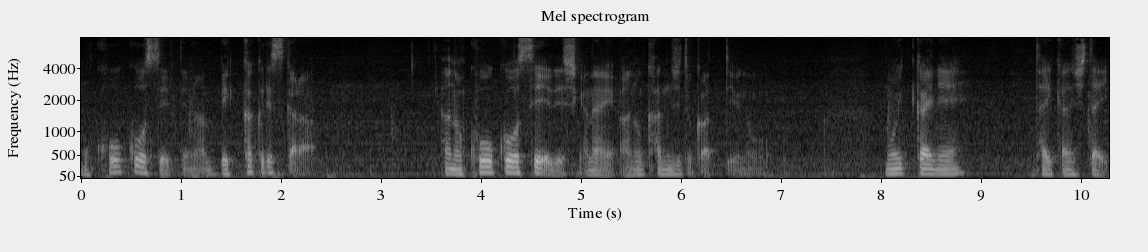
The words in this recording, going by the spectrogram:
もう高校生っていうのは別格ですから。あの高校生でしかないあの感じとかっていうのをもう一回ね体感したい。っ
